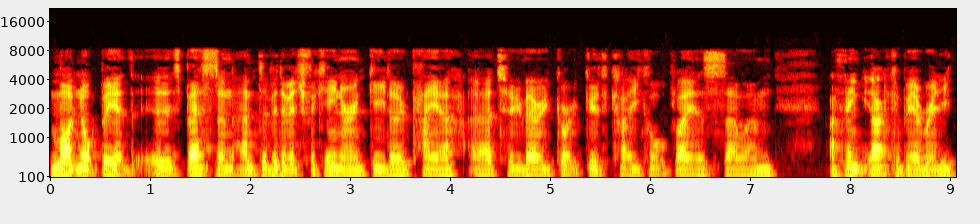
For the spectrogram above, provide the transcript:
might not be at, at its best. And, and Davidovich Fokina and Guido Pella, uh, two very great, good clay court players. So um, I think that could be a really,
